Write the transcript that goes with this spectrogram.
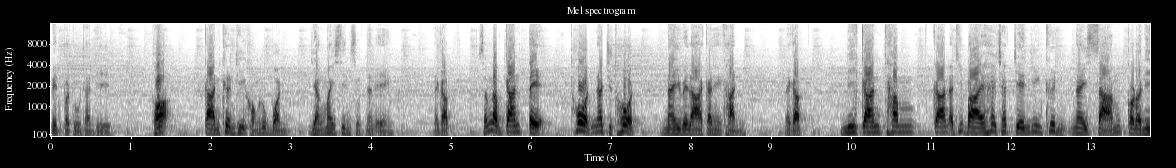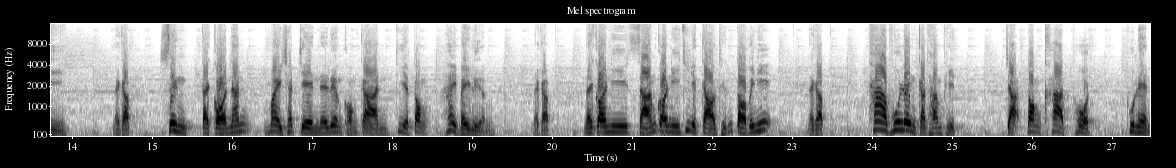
เป็นประตูทันที เพราะการเคลื่อนที่ของลูกบอลยังไม่สิ้นสุดนั่นเองนะครับสำหรับการเตะโทษณจุดโทษในเวลาการแข่งขันนะครับมีการทำการอธิบายให้ชัดเจนยิ่งขึ้นใน 3 กรณีนะครับ ซึ่งแต่ก่อนนั้นไม่ชัดเจนในเรื่องของการที่จะต้องให้ใบเหลืองนะครับในกรณี 3 กรณีที่จะกล่าวถึงต่อไปนี้นะครับถ้าผู้เล่นกระทำผิดจะต้องคาดโทษผู้เล่น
